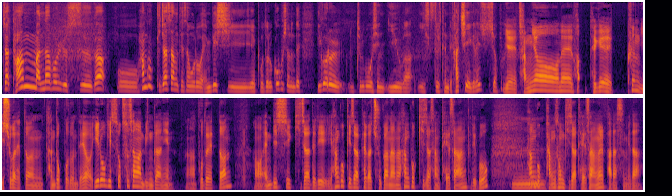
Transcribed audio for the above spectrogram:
자 다음 만나볼 뉴스가 어, 한국 기자상 대상으로 MBC의 보도를 꼽으셨는데 이거를 들고 오신 이유가 있을 텐데 같이 얘기를 해주시죠. 예, 작년에 되게 큰 이슈가 됐던 단독 보도인데요. 1호기 속 수상한 민간인 어, 보도했던 어, MBC 기자들이 한국 기자협회가 주관하는 한국 기자상 대상 그리고 음. 한국 방송 기자 대상을 받았습니다.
